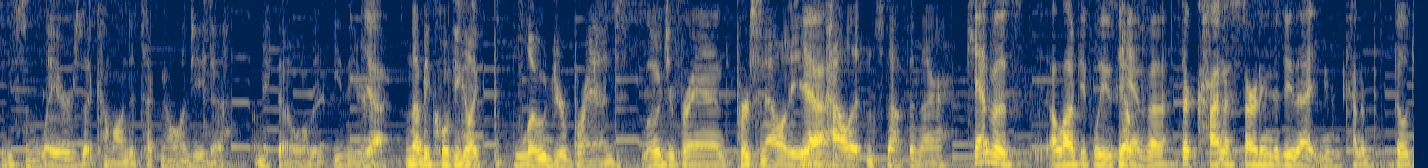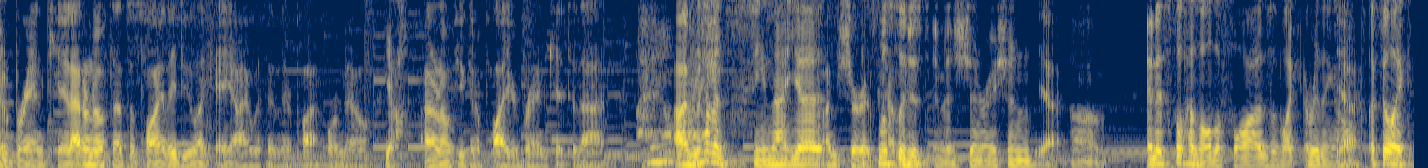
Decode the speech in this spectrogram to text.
maybe some layers that come onto technology to make that a little bit easier. Yeah. And that'd be cool if you could like load your brand Load your brand. personality Yeah. and palette and stuff in there. Canva's, a lot of people use Yep. Canva. They're kind of starting to do that. You can kind of build your brand kit. I don't know if that's applying. They do like AI within their platform now. Yeah. I don't know if you can apply your brand kit to that. I don't I'm I haven't seen that yet. I'm sure it's, it's mostly coming. just image generation. Yeah. Um, and it still has all the flaws of like everything Yeah. else. I feel like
